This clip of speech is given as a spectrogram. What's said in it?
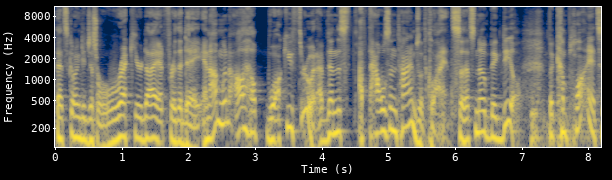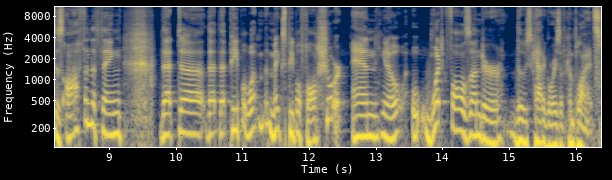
that's going to just wreck your diet for the day. And I'm gonna, I'll help walk you through it. I've done this a thousand times with clients, so that's no big deal. But compliance is often the thing that uh, that that people what makes people fall short. And you know what falls under those categories categories of compliance.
